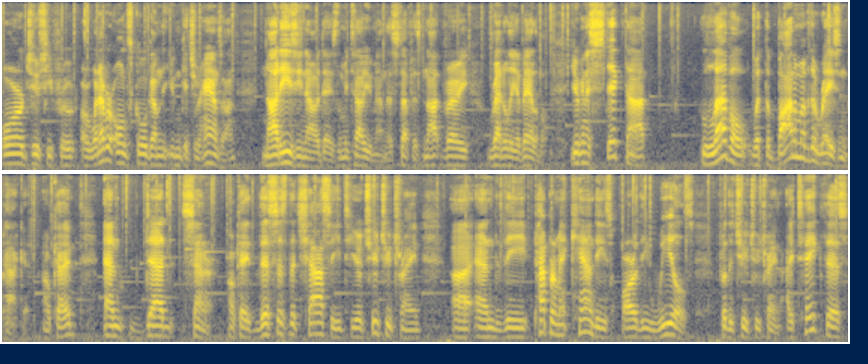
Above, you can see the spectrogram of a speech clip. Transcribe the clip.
or juicy fruit or whatever old school gum that you can get your hands on. Not easy nowadays, let me tell you, man. This stuff is not very readily available. You're going to stick that level with the bottom of the raisin packet, okay? and dead center. Okay, this is the chassis to your choo-choo train, uh, and the peppermint candies are the wheels for the choo-choo train. I take this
